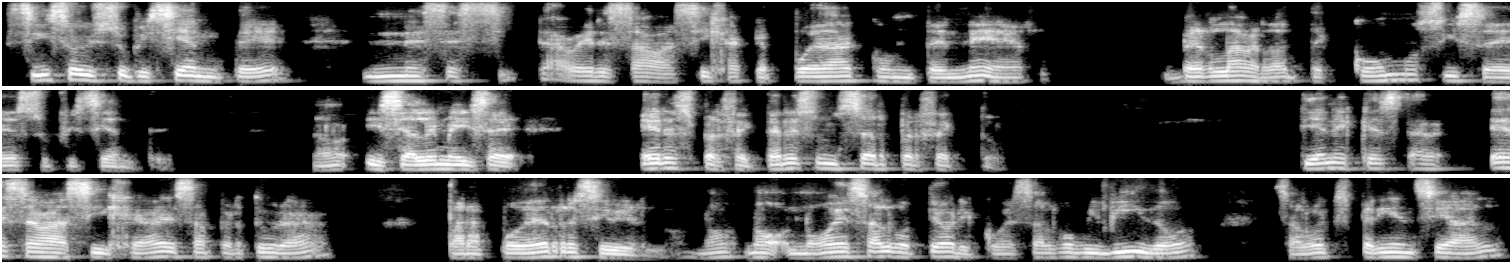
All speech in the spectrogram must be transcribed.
sí soy suficiente, necesita ver esa vasija que pueda contener, ver la verdad de cómo sí se es suficiente. ¿no? Y si alguien me dice, eres perfecta, eres un ser perfecto, tiene que estar esa vasija, esa apertura para poder recibirlo. No, no, no es algo teórico, es algo vivido, es algo experiencial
